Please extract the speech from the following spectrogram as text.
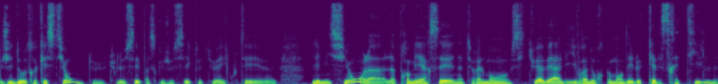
j'ai d'autres questions, tu, le sais parce que je sais que tu as écouté l'émission. La première, c'est naturellement, si tu avais un livre à nous recommander, lequel serait-il?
